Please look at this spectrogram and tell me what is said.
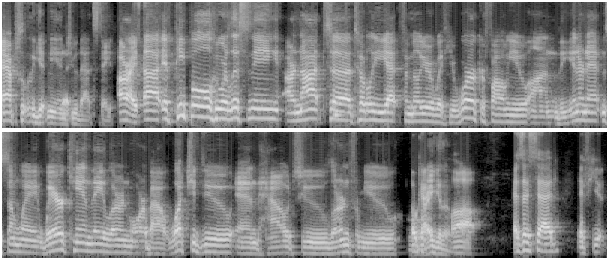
absolutely get me into that state. All right. Uh, if people who are listening are not uh, totally yet familiar with your work or following you on the internet in some way, where can they learn more about what you do and how to learn from you Okay. regularly? Uh, as I said, if you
